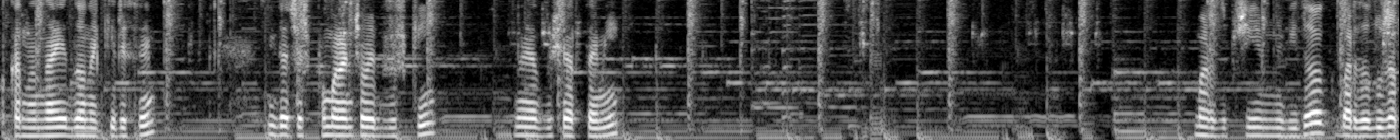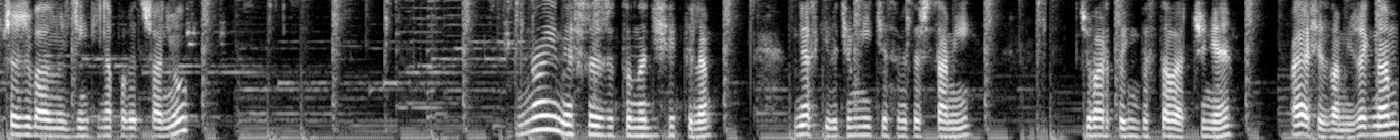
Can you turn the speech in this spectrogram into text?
oka na najedzone kirysy. Widać też pomarańczowe brzuszki. Najadły się Artemi. Bardzo przyjemny widok, bardzo duża przeżywalność dzięki napowietrzaniu. No i myślę, że to na dzisiaj tyle. Wnioski wyciągnijcie sobie też sami, czy warto inwestować, czy nie. A ja się z Wami żegnam.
